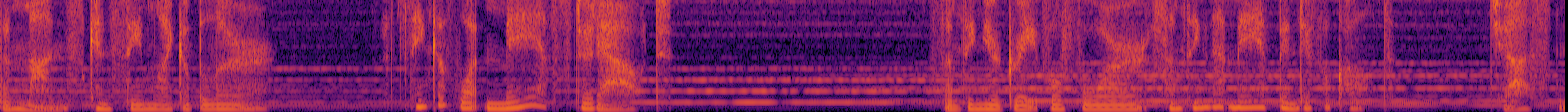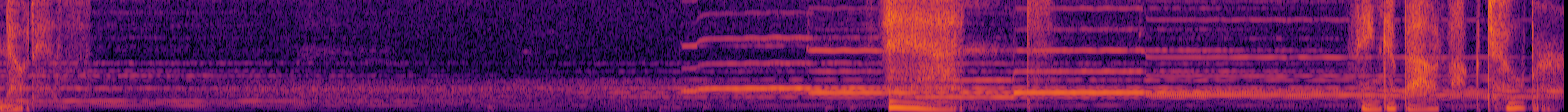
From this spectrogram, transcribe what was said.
The months can seem like a blur. Think of what may have stood out. Something you're grateful for, something that may have been difficult. Just notice. And think about October.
